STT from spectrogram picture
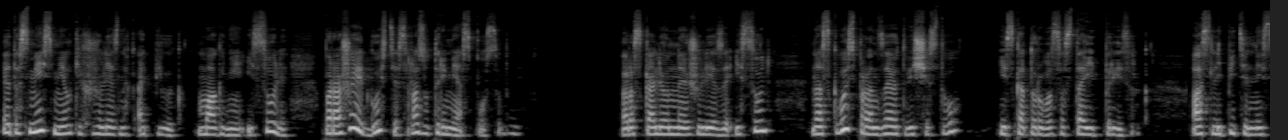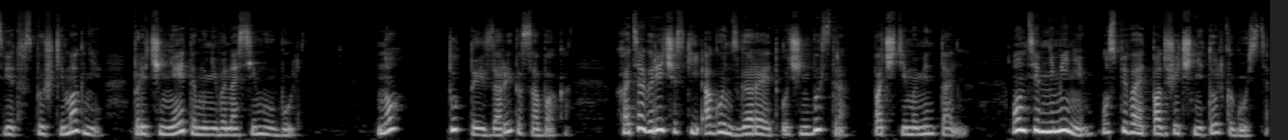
Эта смесь мелких железных опилок, магния и соли поражает гостя сразу тремя способами. Раскаленное железо и соль насквозь пронзают вещество, из которого состоит призрак, а ослепительный свет вспышки магния причиняет ему невыносимую боль. Но тут-то и зарыта собака. Хотя греческий огонь сгорает очень быстро, почти моментально, он тем не менее успевает поджечь не только гостя.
